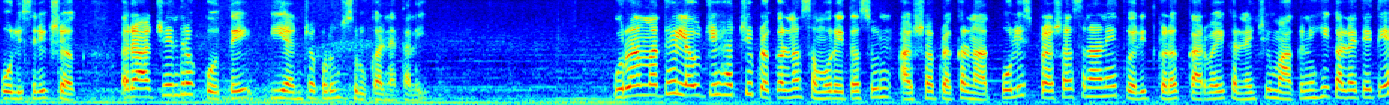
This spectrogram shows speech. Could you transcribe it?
पोलीस निरीक्षक राजेंद्र कोते यांच्याकडून सुरू करण्यात आली. उरणमध्ये लव जिहादची प्रकरणं समोर येत असून अशा प्रकरणात पोलीस प्रशासनाने त्वरित कडक कारवाई करण्याची मागणीही करण्यात येते.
